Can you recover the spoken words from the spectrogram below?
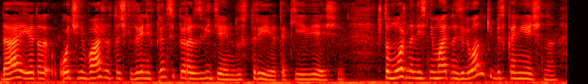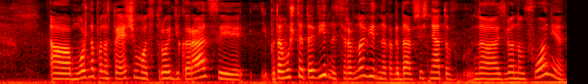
да, и это очень важно с точки зрения, в принципе, развития индустрии, такие вещи, что можно не снимать на зеленке бесконечно, а можно по-настоящему отстроить декорации, потому что это видно, все равно видно, когда все снято на зеленом фоне,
